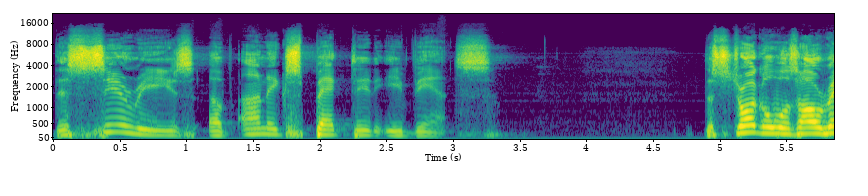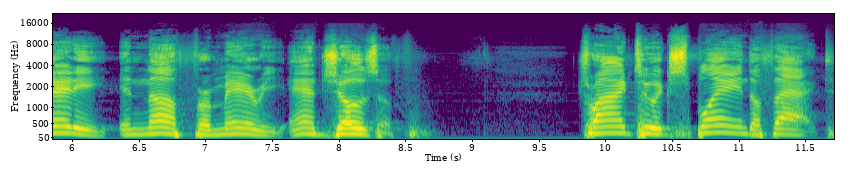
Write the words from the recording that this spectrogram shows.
This series of unexpected events. The struggle was already enough for Mary and Joseph, trying to explain the fact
